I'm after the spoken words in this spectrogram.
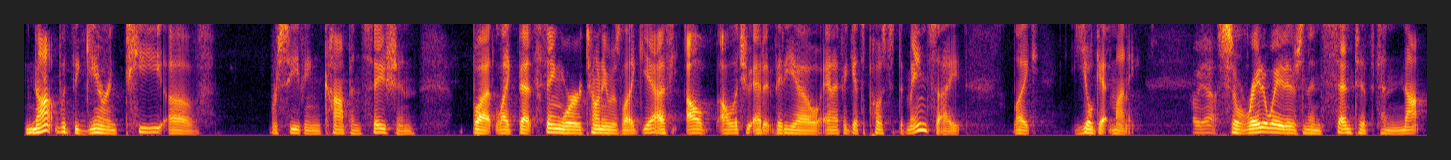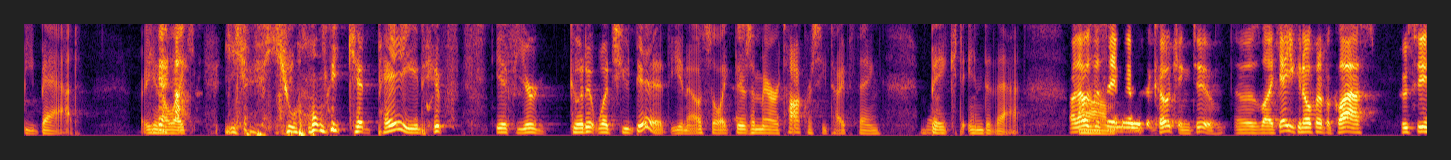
not with the guarantee of receiving compensation, but like that thing where Tony was like, "Yeah, if I'll I'll let you edit video, and if it gets posted to main site, like you'll get money." Oh yeah. So right away, there's an incentive to not be bad. You know, Yeah. like you, you only get paid if if you're good at what you did. You know, so like there's a meritocracy type thing baked into that. Oh, that was the Um, same way with the coaching too. It was like, yeah, you can open up a class. Who see?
